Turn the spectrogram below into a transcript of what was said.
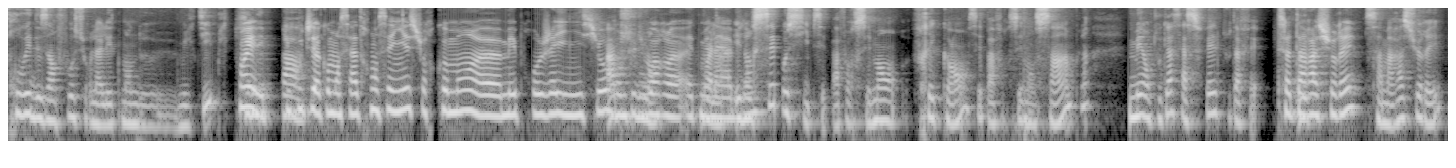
trouvé des infos sur l'allaitement de multiples qui Oui, pas du coup, tu as commencé à te renseigner sur comment euh, mes projets initiaux Absolument. vont pouvoir euh, être menés Voilà. à Et bien. donc, c'est possible. C'est pas forcément fréquent, c'est pas forcément simple, mais en tout cas, ça se fait tout à fait. ça t'a Oui. rassuré? Ça m'a rassurée.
